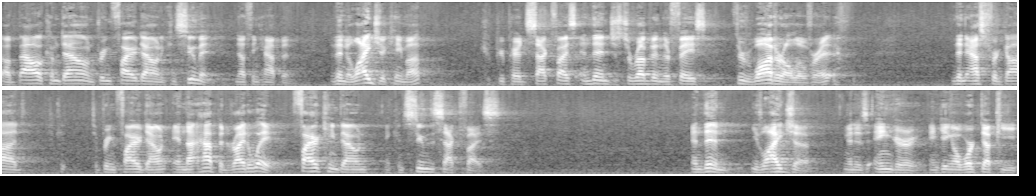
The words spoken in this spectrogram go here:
uh, Baal, come down, bring fire down, and consume it. Nothing happened. And then Elijah came up, prepared the sacrifice, and then just to rub it in their face, threw water all over it. then asked for God to bring fire down, and that happened right away. Fire came down and consumed the sacrifice. And then Elijah, in his anger and getting all worked up, he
